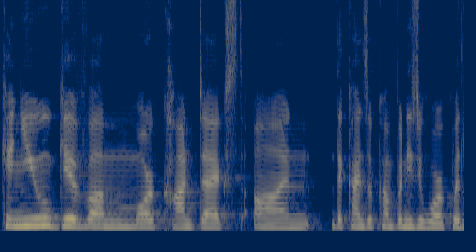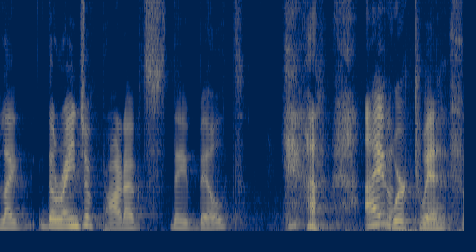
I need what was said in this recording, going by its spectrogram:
Can you give um, more context on the kinds of companies you work with, like the range of products they've built? Yeah, I worked with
